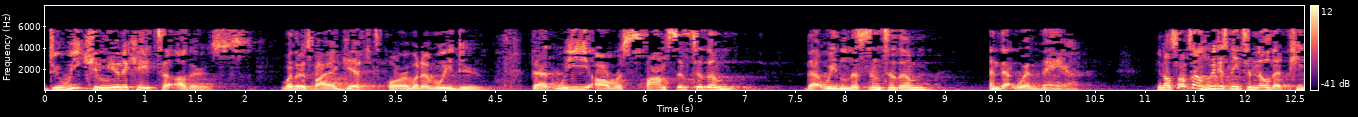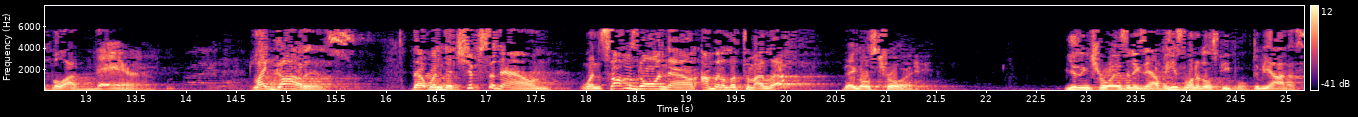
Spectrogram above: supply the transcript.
Do we communicate to others whether it's by a gift or whatever we do, that we are responsive to them, that we listen to them, and that we're there. You know, sometimes we just need to know that people are there. Like God is. That when the chips are down, when something's going down, I'm gonna look to my left, there goes Troy. Using Troy as an example. He's one of those people, to be honest.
